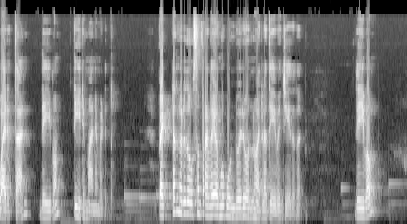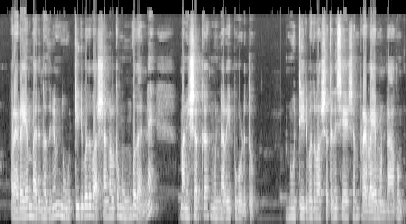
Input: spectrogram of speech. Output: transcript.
വരുത്താൻ ദൈവം തീരുമാനമെടുത്തു. പെട്ടെന്നൊരു ദിവസം പ്രളയം അങ്ങ് കൊണ്ടുവരുമൊന്നുമല്ല ദൈവം ചെയ്തത്. ദൈവം പ്രളയം വരുന്നതിനും നൂറ്റി ഇരുപത് വർഷങ്ങൾക്ക് മുമ്പ് തന്നെ മനുഷ്യർക്ക് മുന്നറിയിപ്പ് കൊടുത്തു. നൂറ്റി ഇരുപത് വർഷത്തിന് ശേഷം പ്രളയമുണ്ടാകും.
